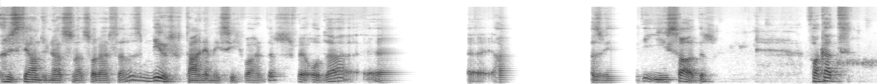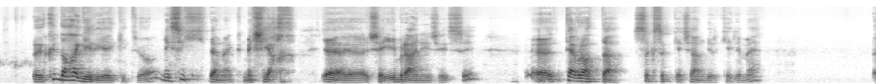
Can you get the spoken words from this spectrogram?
Hristiyan dünyasına sorarsanız bir tane Mesih vardır ve o da e, e, Hazreti İsa'dır. Fakat öykü daha geriye gidiyor. Mesih demek, Meşiyah e, şey İbranicesi e, Tevrat'ta sık sık geçen bir kelime. E,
